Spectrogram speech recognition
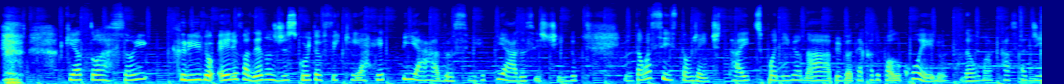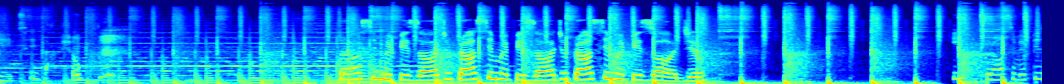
que atuação incrível incrível. Ele fazendo os discursos, eu fiquei arrepiada, assim, arrepiada assistindo. Então assistam, gente. Tá aí disponível na biblioteca do Paulo Coelho. Dá uma caçadinha aí, que vocês acham? Próximo episódio, próximo episódio, próximo episódio. E próximo episódio,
